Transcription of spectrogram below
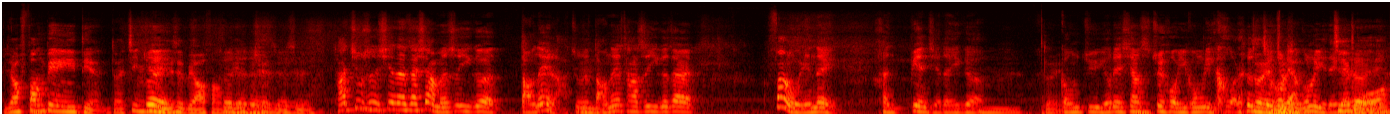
比较方便一点，对，近距对离是比较方便，对对对确实是。对对，它就是现在在厦门是一个岛内了，就是嗯。岛内它是一个在范围内很便捷的一个工具，有点像是最后一公里或者是最后两公里的一个接驳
